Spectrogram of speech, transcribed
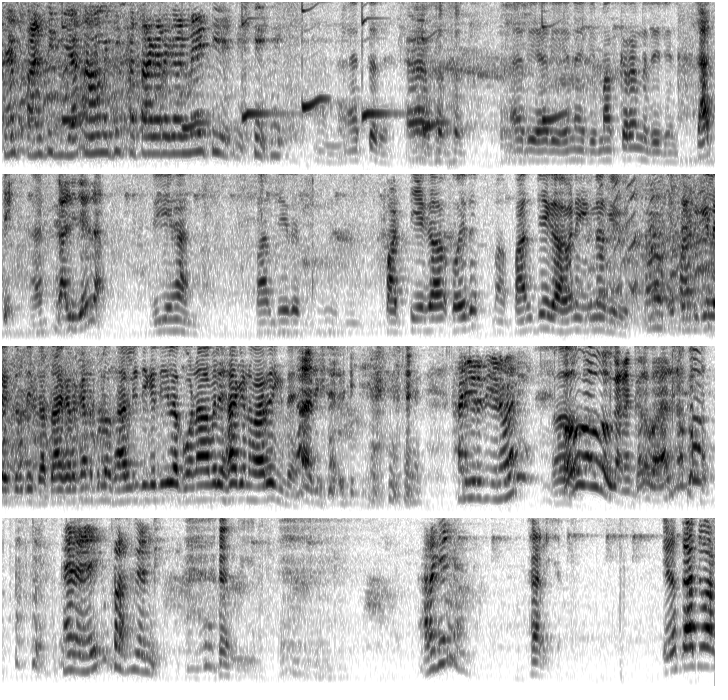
දැන් පන්ති ගියාම ඉතින් කතා කරගන්නයි තියෙන්නේ ඇත්තද හරි හරි. එන ඉතින් මක් කරන්න දෙදින් තාත්තේ සල්ලි දෙන්න දීහන්. පන්තියට පට්ටිය ගාව කොයිද පන්තිය ගාවනේ ඉන්නවා කිව්වේ. ඔව්. එතනට ගිහලා ඒතර ටික කතා කරගන්න පුළුවන් සල්ලි ටික දීලා ගොනාවල එහාගෙන වරෙන් දැන්. හරි හරි. හරියට තියෙනවනේ? ඔව් ඔව් ඔව්. ගණන් කරලා බලන්නකෝ. ඒක ප්‍රශ්නයක් නේ. අරගෙන යන්න. හරි. එන තාත්තා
